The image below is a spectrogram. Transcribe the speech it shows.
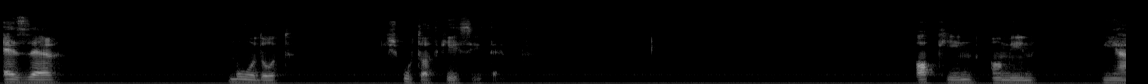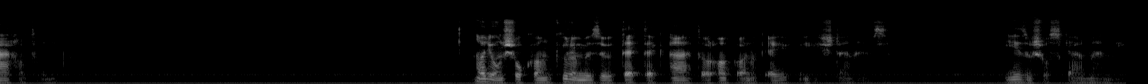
Ezzel módot és utat készített. Akin, amin mi járhatunk. Nagyon sokan különböző tettek által akarnak eljutni Istenhez. Jézushoz kell menni.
